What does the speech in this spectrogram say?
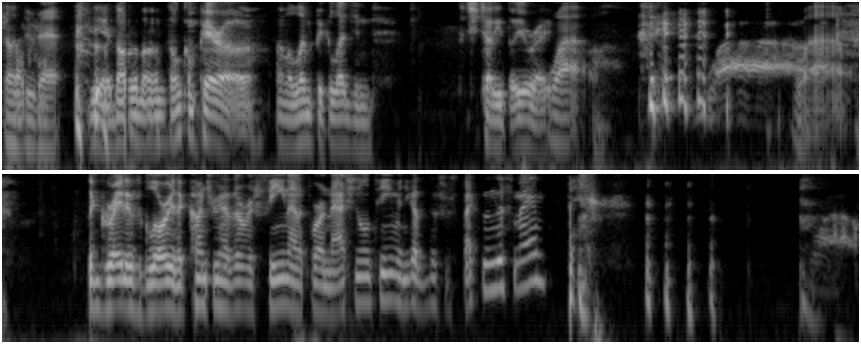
don't do that. yeah, don't, don't don't compare a, an Olympic legend to Chicharito. You're right. Wow. Wow. Wow. the greatest glory the country has ever seen for a national team, and you guys disrespecting this man? Wow.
